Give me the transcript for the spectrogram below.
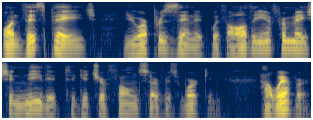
On this page, you are presented with all the information needed to get your phone service working. However,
